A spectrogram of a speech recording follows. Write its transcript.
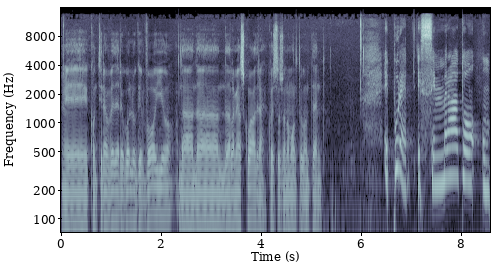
e continuo a vedere quello che voglio da, da, dalla mia squadra, questo sono molto contento. Eppure è sembrato un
